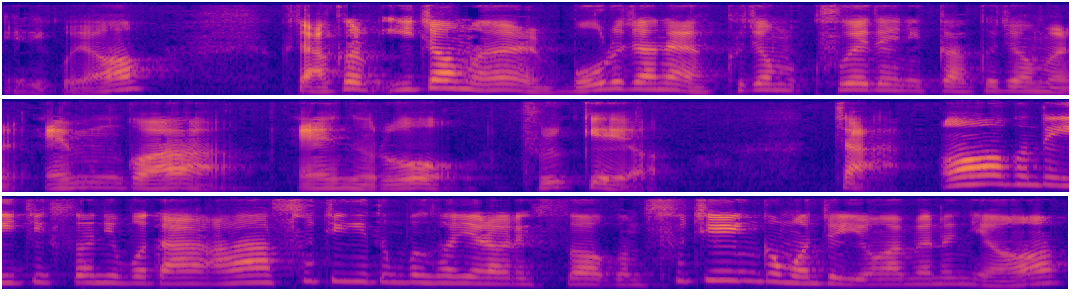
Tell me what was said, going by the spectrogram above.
L이고요. 자, 그럼 이 점을 모르잖아요. 그 점을 구해야 되니까 그 점을 M과 N으로 둘게요. 자, 어, 근데 이 직선이 보다, 아, 수직 이등분선이라 그랬어. 그럼 수직인 거 먼저 이용하면은요.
